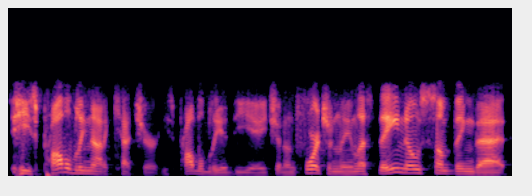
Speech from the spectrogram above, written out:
he's probably not a catcher. He's probably a DH. And unfortunately, unless they know something that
